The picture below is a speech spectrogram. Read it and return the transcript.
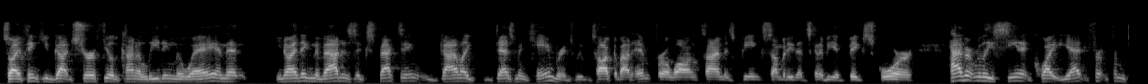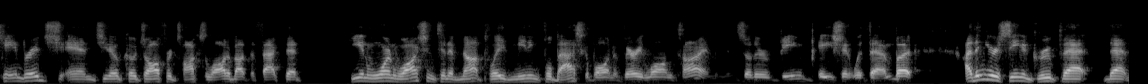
So I think you've got Sherfield kind of leading the way, and then you know, I think Nevada's expecting a guy like Desmond Cambridge. We've talked about him for a long time as being somebody that's going to be a big scorer. Haven't really seen it quite yet from, from Cambridge. And, you know, Coach Alford talks a lot about the fact that he and Warren Washington have not played meaningful basketball in a very long time. And so they're being patient with them. But I think you're seeing a group that that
